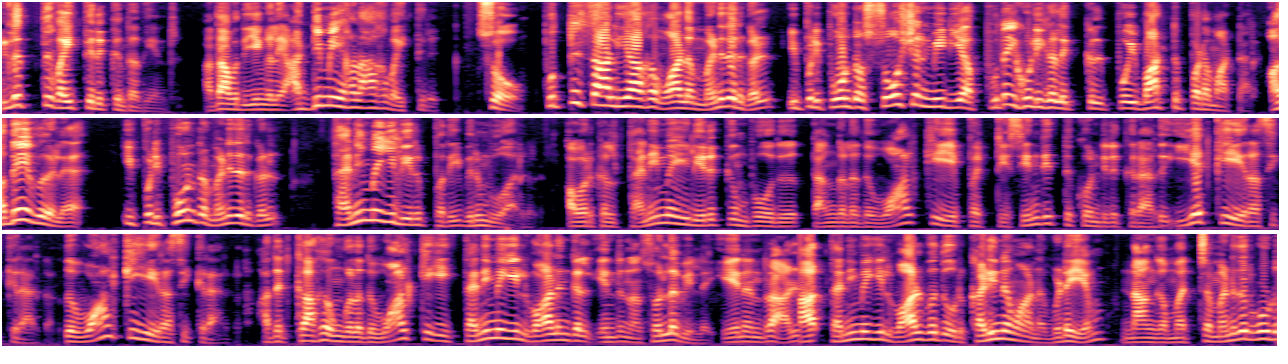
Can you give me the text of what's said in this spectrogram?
இழுத்து வைத்திருக்கின்றது என்று. அதாவது எங்களை அடிமைகளாக வைத்திருக்கு. சோ புத்திசாலியாக வாழும் மனிதர்கள் இப்படி போன்ற சோஷியல் மீடியா புதைகுழிகளுக்கு போய் மாட்டுப்பட மாட்டார். அதேவேளை இப்படி போன்ற மனிதர்கள் தனிமையில் இருப்பதை விரும்புவார்கள். அவர்கள் தனிமையில் இருக்கும்போது தங்களது வாழ்க்கையை பற்றி சிந்தித்துக் கொண்டிருக்கிறார்கள் இயற்கையை ரசிக்கிறார்கள். வாழ்க்கையை ரசிக்கிறார்கள். அதற்காக உங்களது வாழ்க்கையை தனிமையில் வாழுங்கள் என்று நான் சொல்லவில்லை. ஏனென்றால் தனிமையில் வாழ்வது ஒரு கடினமான விடயம். நாங்கள் மற்ற மனிதர்களோடு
